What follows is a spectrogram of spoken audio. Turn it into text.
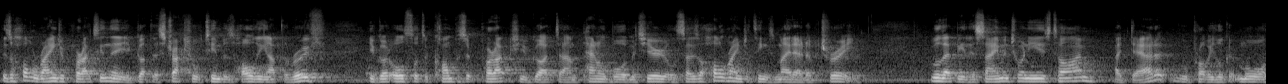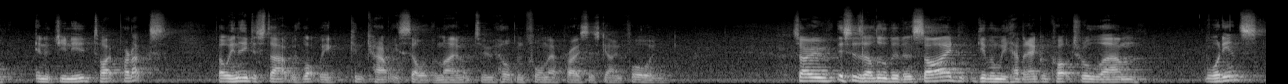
There's a whole range of products in there. You've got the structural timbers holding up the roof. You've got all sorts of composite products. You've got um, panel board materials. So there's a whole range of things made out of a tree. Will that be the same in 20 years' time? I doubt it. We'll probably look at more engineered type products. But we need to start with what we can currently sell at the moment to help inform our process going forward. So this is a little bit of an aside, given we have an agricultural um, audience.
